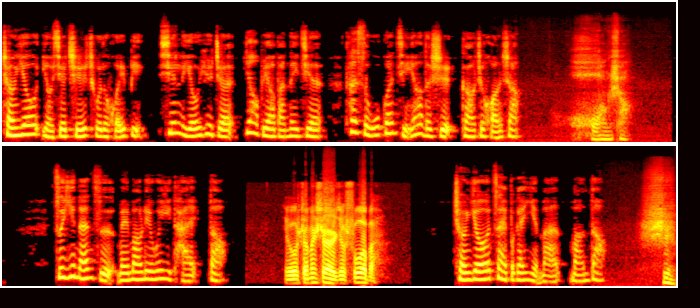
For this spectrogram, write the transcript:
程优有些踟蹰的回禀，心里犹豫着要不要把那件。看似无关紧要的事告知皇上。皇上，紫衣男子眉毛略微一抬，道：“有什么事儿就说吧。”程优再不敢隐瞒，忙道：“是，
